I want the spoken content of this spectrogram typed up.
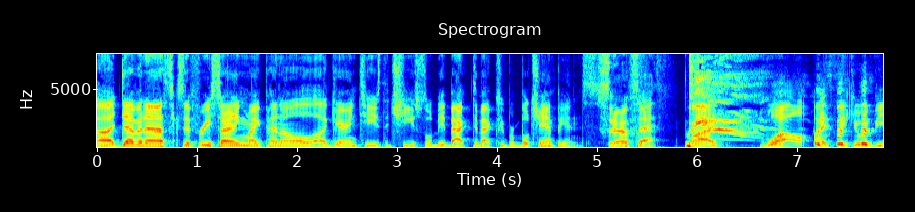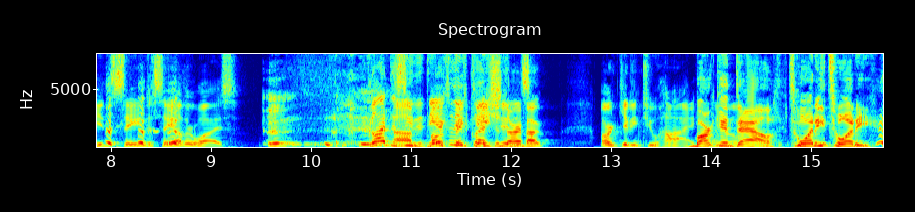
Uh, Devin asks if re-signing Mike Pennel uh, guarantees the Chiefs will be back-to-back Super Bowl champions. Seth, Seth. I, well, I think it would be insane to say otherwise. Glad to see Um, that the most of these questions expectations are about aren't getting too high. mark it know. down, 2020.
